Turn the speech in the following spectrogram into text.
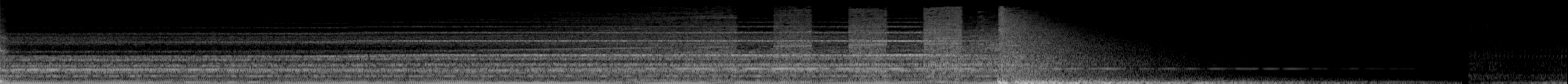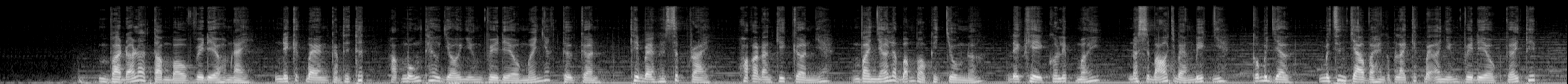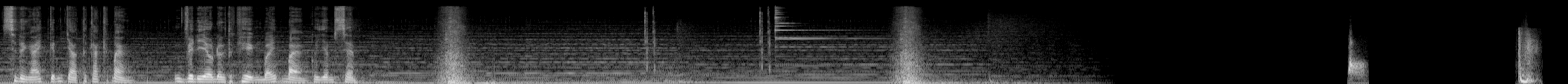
Và đó là toàn bộ video hôm nay. Nếu các bạn cảm thấy thích hoặc muốn theo dõi những video mới nhất từ kênh, thì bạn hãy subscribe hoặc là đăng ký kênh nhé. Và nhớ là bấm vào cái chuông nữa, để khi có clip mới, nó sẽ báo cho bạn biết nhé. Còn bây giờ, mình xin chào và hẹn gặp lại các bạn ở những video kế tiếp. Xin đừng ái kính chào tất cả các bạn. Video được thực hiện bởi bạn của Dâm Xem.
